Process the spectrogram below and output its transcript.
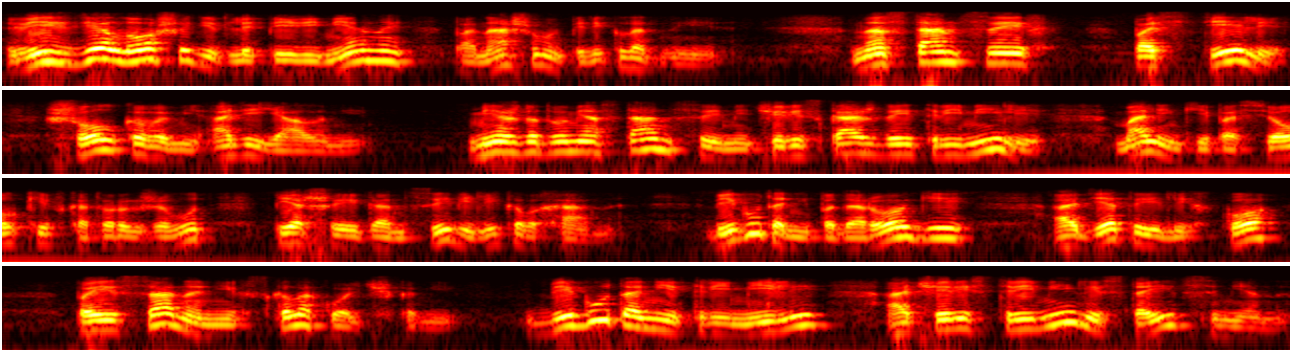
везде лошади для перемены, по-нашему перекладные. На станциях постели шелковыми одеялами. Между двумя станциями через каждые три мили маленькие поселки, в которых живут пешие гонцы великого хана. Бегут они по дороге, одетые легко, пояса на них с колокольчиками. Бегут они три мили, а через три мили стоит смена.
